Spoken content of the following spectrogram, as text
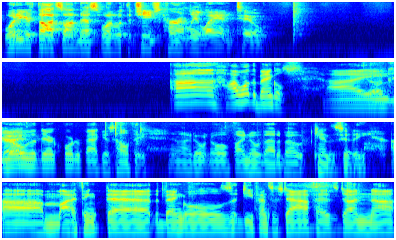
what are your thoughts on this one with the Chiefs currently laying two? Uh, I want the Bengals. I okay. know that their quarterback is healthy, and I don't know if I know that about Kansas City. Um, I think that the Bengals defensive staff has done uh,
